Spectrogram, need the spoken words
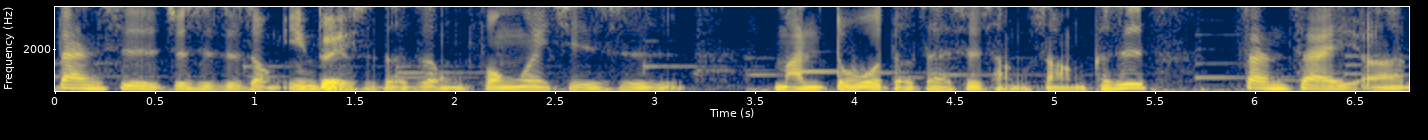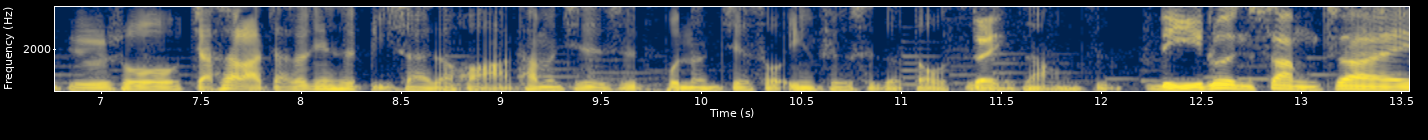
但是就是这种 infuse 的这种风味其实是蛮多的在市场上。可是，站在呃，比如说假设啦，假设今天是比赛的话，他们其实是不能接受 infuse 的豆子的对这样子。理论上在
